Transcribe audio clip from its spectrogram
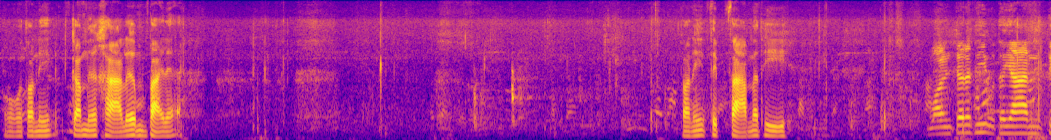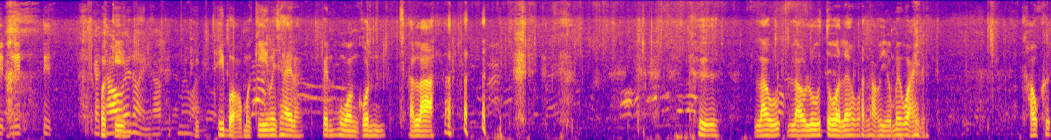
โอ้ตอนนี้กล้ามเนื้อขาเริ่มไปแล้ว ตอนนี้สิบสามนาที วอนเจ้าหน้าที่อุทยานติดนิดติด กระเมื่อเช้ากี้ให้หน่อยครับไม่ไหวที่ที่บอกเมื่อกี้ไม่ใช่ละเป็นห่วงคนชรา คือเราเรารู้ตัวแล้วว่าเรายังไม่ไหวเลยเขาขึ้น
